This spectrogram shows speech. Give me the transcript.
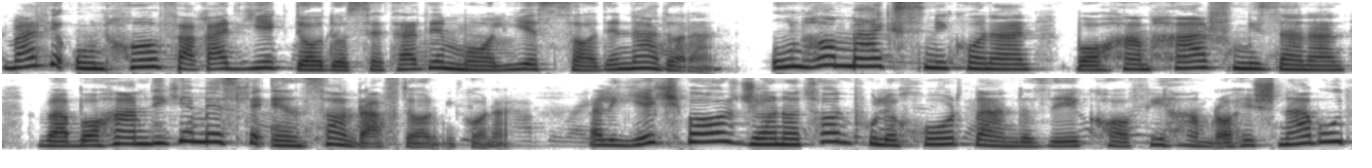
ولی اونها فقط یک داد و ستد مالی ساده ندارن. اونها مکس می‌کنن، با هم حرف می‌زنن و با همدیگه مثل انسان رفتار می‌کنن. ولی یک بار جاناتان پول خورد به اندازه کافی همراهش نبود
